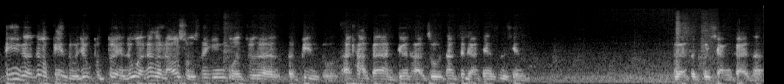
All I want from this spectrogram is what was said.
第一个，这个病毒就不对。如果那个老鼠是英国猪的的病毒，而它感染德尔塔猪，那这两件事情应该是不相干的。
